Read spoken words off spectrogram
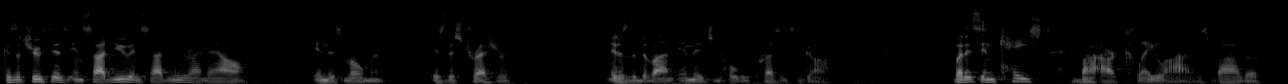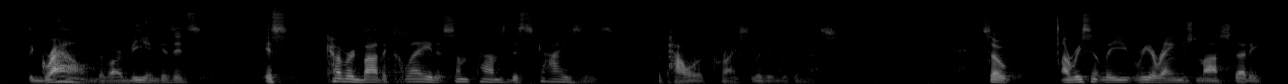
Because the truth is, inside you, inside me right now, in this moment, is this treasure. It is the divine image and holy presence of God. But it's encased by our clay lives, by the, the ground of our being, because it's, it's covered by the clay that sometimes disguises the power of Christ living within us. So, I recently rearranged my study.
